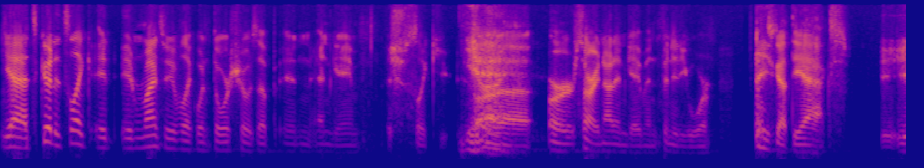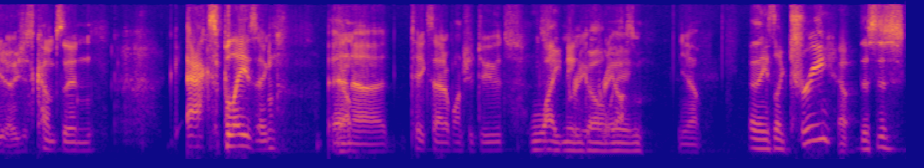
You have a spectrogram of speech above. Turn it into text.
Yeah, it's good. It's like it, it reminds me of like when Thor shows up in Endgame. It's just like Yeah. uh, or sorry, not Endgame, Infinity War. He's got the axe. You know, he just comes in, axe blazing, and Yep. uh, takes out a bunch of dudes. Lightning Pretty- going. pretty awesome. Yep. And then he's like, Tree, Yep. this is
